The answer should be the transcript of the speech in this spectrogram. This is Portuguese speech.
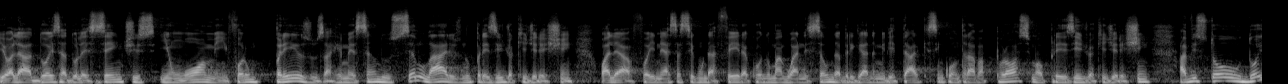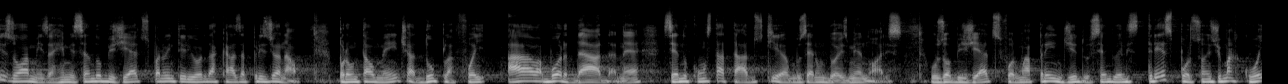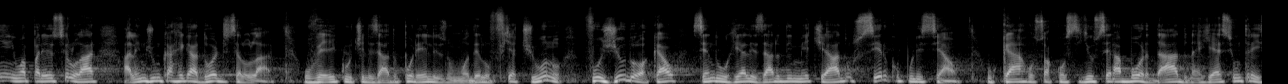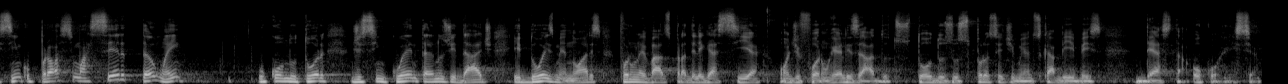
E olha, dois adolescentes e um homem foram presos arremessando celulares no presídio aqui de Erechim. Olha, foi nessa segunda-feira quando uma guarnição da Brigada Militar que se encontrava próximo ao presídio aqui de Erechim avistou dois homens arremessando objetos para o interior da casa prisional. Prontamente, a dupla foi abordada, né? Sendo constatados que ambos eram dois menores. Os objetos foram apreendidos, sendo eles três porções de maconha e um aparelho celular, além de um carregador de celular. O veículo utilizado por eles, um modelo Fiat Uno, fugiu do local, sendo realizado de imediato um cerco policial. O carro só conseguiu ser abordado na RS 135 próximo a Sertão, hein? O condutor, de 50 anos de idade, e dois menores foram levados para a delegacia, onde foram realizados todos os procedimentos cabíveis desta ocorrência.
